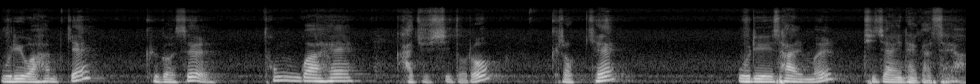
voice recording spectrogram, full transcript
우리와 함께 그것을 통과해 가주시도록 그렇게 우리의 삶을 디자인해 가세요.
